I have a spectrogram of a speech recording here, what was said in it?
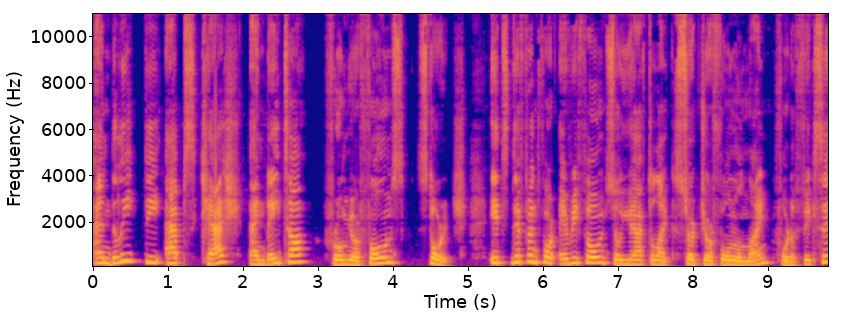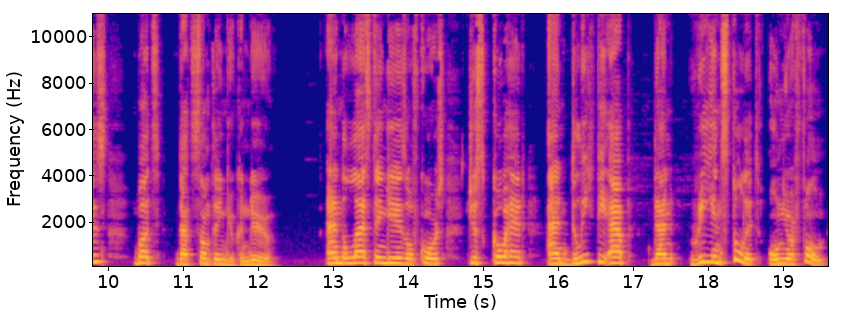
and delete the app's cache and data from your phone's storage. It's different for every phone, so you have to like search your phone online for the fixes, but that's something you can do. And the last thing is, of course, just go ahead and delete the app, then reinstall it on your phone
